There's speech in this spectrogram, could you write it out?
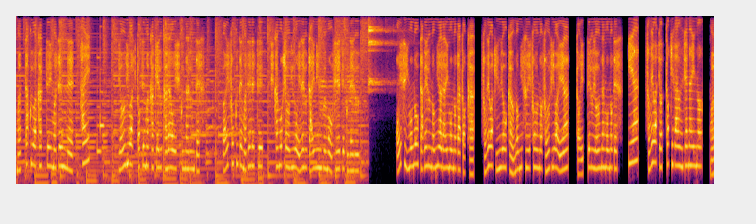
全くわかっていませんね。はい。料理は一手間かけるから美味しくなるんです。倍速で混ぜれて、しかも醤油を入れるタイミングも教えてくれる。美味しいものを食べるのに洗い物がとか、それは金曜買うのに水槽の掃除は嫌、と言ってるようなものです。いや、それはちょっと違うんじゃないの全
